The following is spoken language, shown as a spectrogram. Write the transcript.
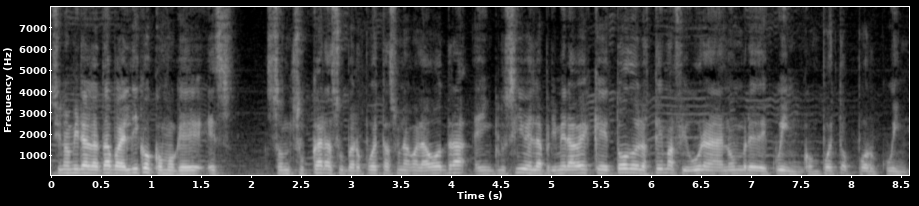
si uno mira la tapa del disco, como que es, son sus caras superpuestas una con la otra, e inclusive es la primera vez que todos los temas figuran a nombre de Queen, compuestos por Queen.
